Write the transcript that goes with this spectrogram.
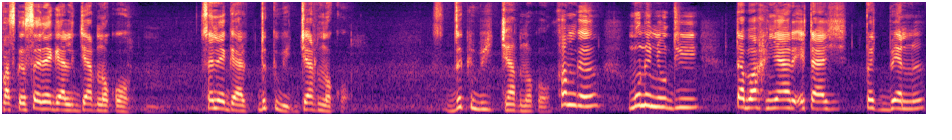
parce que Sénégal jar na. Sénégal dëkk bi jar na ko. dëkk bi jar na xam nga mënuñu di tabax ñaari étage toj benn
